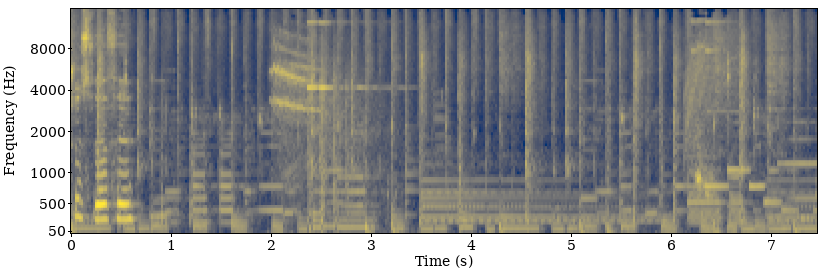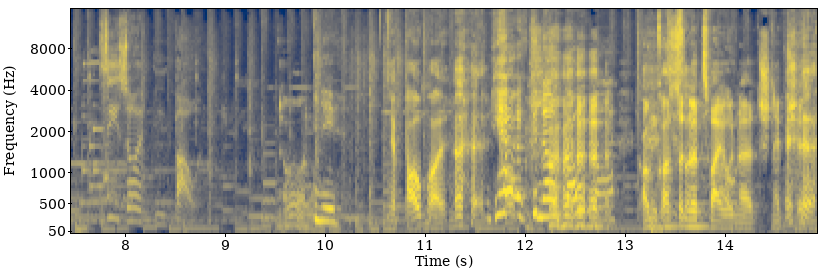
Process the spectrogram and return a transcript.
Schusswürfel. Sie sollten bauen. Oh. Nee. Ja, bau mal. Ja, genau, bau mal. Komm, kostet nur sollten 200 Schnäppchen.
